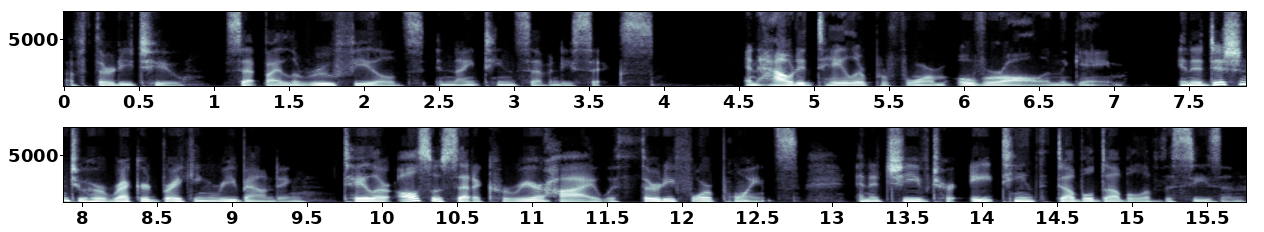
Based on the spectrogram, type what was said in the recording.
of 32, set by LaRue Fields in 1976. And how did Taylor perform overall in the game? In addition to her record breaking rebounding, Taylor also set a career high with 34 points and achieved her 18th double double of the season.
